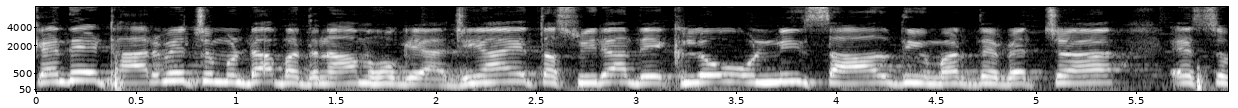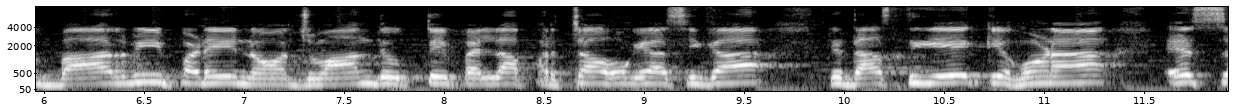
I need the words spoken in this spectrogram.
ਕਹਿੰਦੇ 18ਵੇਂ ਚ ਮੁੰਡਾ ਬਦਨਾਮ ਹੋ ਗਿਆ। ਜੀ ਹਾਂ, ਇਹ ਤਸਵੀਰਾਂ ਦੇਖ ਲਓ। 19 ਸਾਲ ਦੀ ਉਮਰ ਦੇ ਵਿੱਚ ਇਸ 12ਵੀਂ ਪੜ੍ਹੇ ਨੌਜਵਾਨ ਦੇ ਉੱਤੇ ਪਹਿਲਾ ਪਰਚਾ ਹੋ ਗਿਆ ਸੀਗਾ। ਤੇ ਦੱਸ ਦਈਏ ਕਿ ਹੁਣ ਇਸ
